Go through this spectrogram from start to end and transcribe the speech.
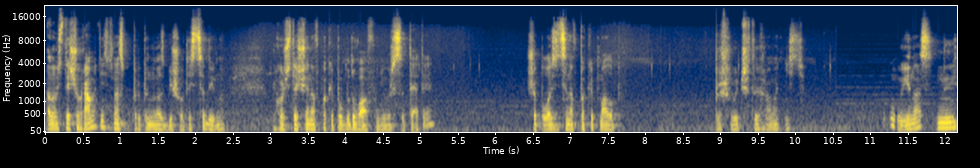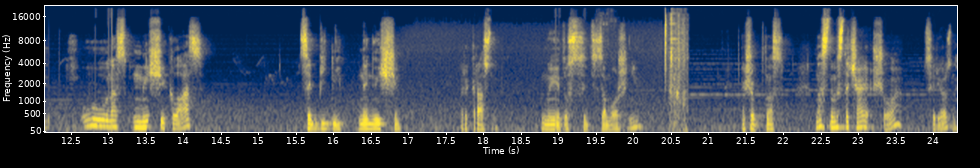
Але ось те, що грамотність в нас припинила збільшуватись, це дивно. Враховуючи те, що я навпаки побудував університети. Що по лозіці навпаки мало б пришвидшити грамотність. У, і нас ни... У, у нас нижчий клас. Це бідні, найнижчі. Прекрасно. Ми досить заможні. Якщо б нас. Нас не вистачає. Що? Серйозно?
